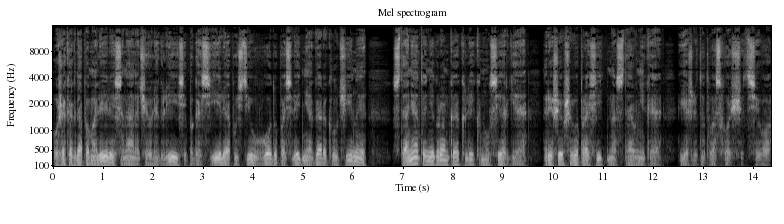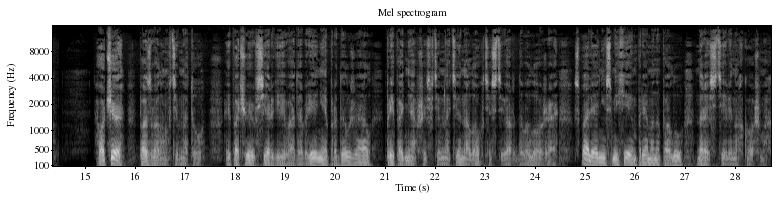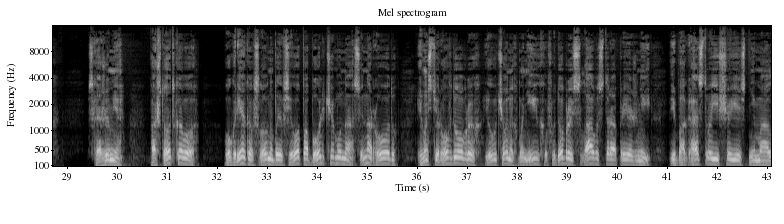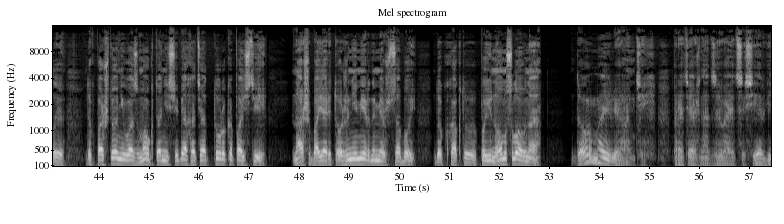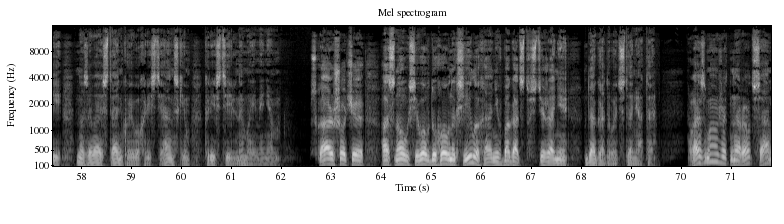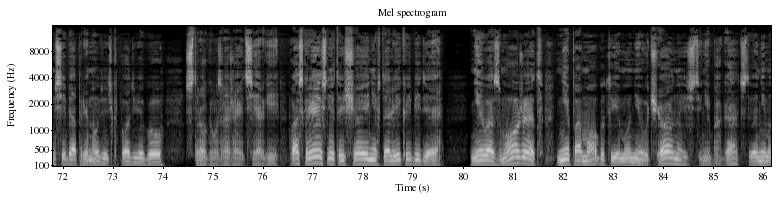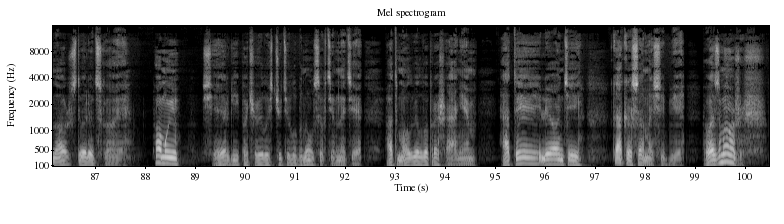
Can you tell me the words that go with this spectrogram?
Уже когда помолились на ночь улеглись, и погасили, опустив в воду последний огарок лучины, Станята негромко окликнул Сергия, решившего просить наставника, ежели тут восхощет всего. «Отче!» — позвал он в темноту, и, почуяв Сергиева одобрение, продолжал, приподнявшись в темноте на локте с твердого ложа. Спали они с Михеем прямо на полу на расстеленных кошмах. Скажи мне, по что от кого? У греков словно бы всего поболее, чем у нас, и народу, и мастеров добрых, и ученых-манихов, и доброй славы старопрежней, и богатства еще есть немалые. Так по что не возмогут они себя хотят турка пасти? Наши бояре тоже не мирны между собой, да как-то по-иному словно. «Думай, Леонтий», — протяжно отзывается Сергий, называя Станьку его христианским крестильным именем. «Скажешь, отче, основа всего в духовных силах, а не в богатстве стяжании», — догадывает Станята. «Возможет народ сам себя принудить к подвигу», — строго возражает Сергий. «Воскреснет еще и не в толикой беде невозможет, не помогут ему ни ученость, ни богатство, ни множество людское. А мы... Сергий, почуялось, чуть улыбнулся в темноте, отмолвил вопрошанием. «А ты, Леонтий, как и сам о себе, возможешь?»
